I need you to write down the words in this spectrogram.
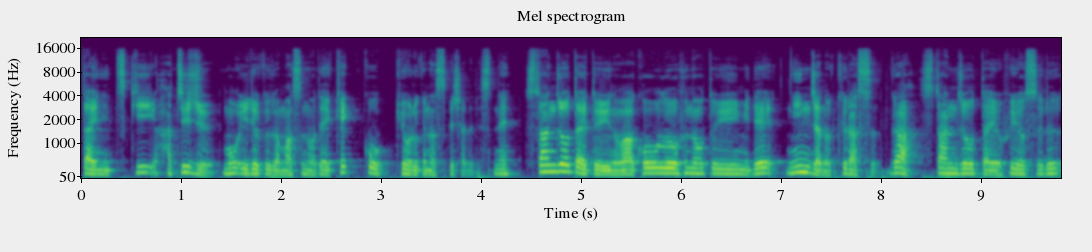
体につき80も威力が増すので結構強力なスペシャルですね。スタン状態というのは行動不能という意味で忍者のクラスがスタン状態を付与する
